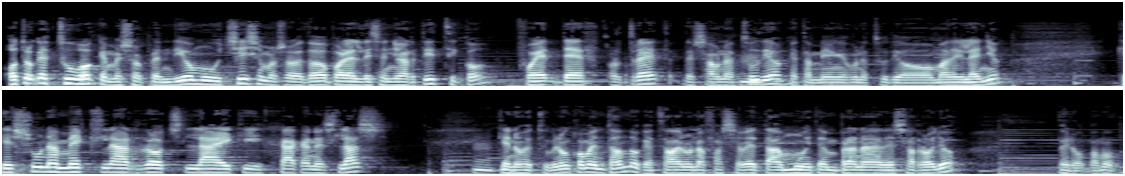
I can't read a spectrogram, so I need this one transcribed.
Otro que estuvo, que me sorprendió muchísimo, sobre todo por el diseño artístico, fue Death or Threat de Sauna Studios, que también es un estudio madrileño que es una mezcla roguelike y hack and slash, que nos estuvieron comentando que estaba en una fase beta muy temprana de desarrollo, pero vamos...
